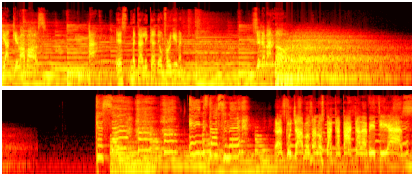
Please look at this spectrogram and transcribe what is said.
Y aquí vamos. Ah, es Metallica de Unforgiven. Sin embargo, escuchamos a los Taka Taka de BTS.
